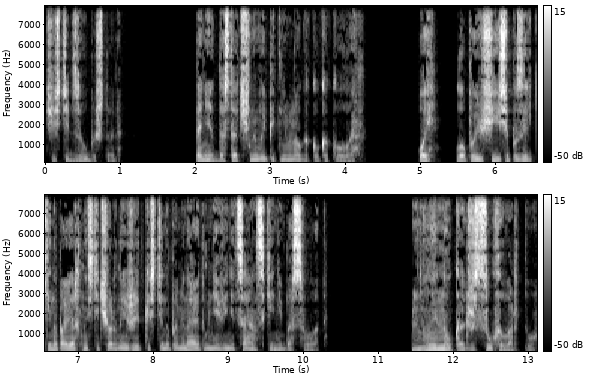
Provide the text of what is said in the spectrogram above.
Чистить зубы, что ли? Да нет, достаточно выпить немного Кока-Колы. Ой, лопающиеся пузырьки на поверхности черной жидкости напоминают мне венецианский небосвод. Ну и ну, как же сухо во рту.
